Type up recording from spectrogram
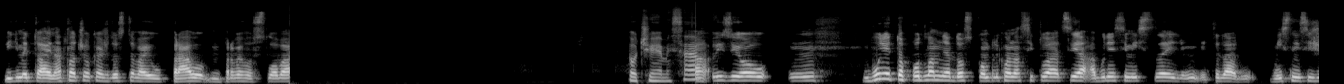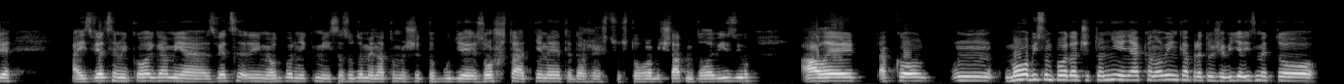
vidíme to aj na tlačovkách, že dostávajú právo prvého slova. Počujeme sa. Víziou, bude to podľa mňa dosť komplikovaná situácia a budem si myslieť, teda myslím si, že aj s viacerými kolegami a s viacerými odborníkmi sa zhodujeme na tom, že to bude zoštátnené, teda že chcú z toho robiť štátnu televíziu, ale ako mm, mohol by som povedať, že to nie je nejaká novinka, pretože videli sme to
